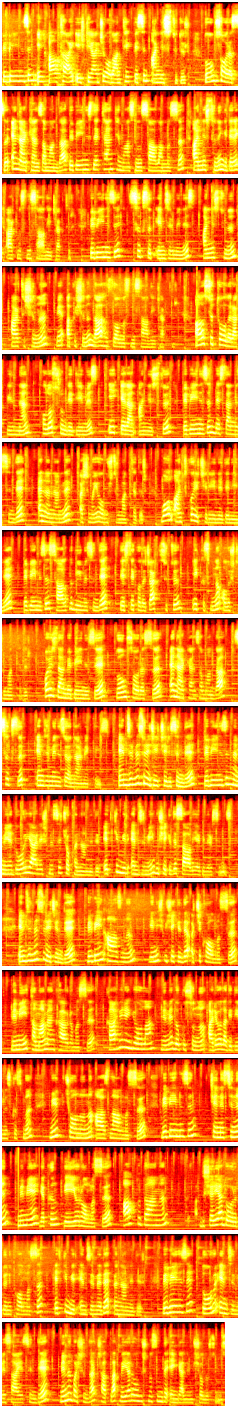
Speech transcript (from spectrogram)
Bebeğinizin ilk 6 ay ihtiyacı olan tek besin anne sütüdür. Doğum sonrası en erken zamanda bebeğinizle ten temasının sağlanması anne sütünün giderek artmasını sağlayacaktır. Bebeğinizi sık sık emzirmeniz anne sütünün artışını ve akışının daha hızlı olmasını sağlayacaktır. Ağız sütü olarak bilinen kolostrum dediğimiz ilk gelen anne sütü bebeğinizin beslenmesinde en önemli aşamayı oluşturmaktadır. Bol antikor içeriği nedeniyle bebeğimizin sağlıklı büyümesinde destek olacak sütü ilk kısmını oluşturmaktadır. O yüzden bebeğinizi doğum sonrası en erken zamanda sık sık emzirmenizi önermekteyiz. Emzirme süreci içerisinde bebeğinizin memeye doğru yerleşmesi çok önemlidir. Etkin bir emzirmeyi bu şekilde sağlayabilirsiniz. Emzirme sürecinde bebeğin ağzının geniş bir şekilde açık olması, memeyi tamamen kavraması, kahverengi olan meme dokusunu, areola dediğimiz kısmı büyük çoğunluğunu ağzına alması, bebeğimizin çenesinin memeye yakın değiyor olması, alt dudağının dışarıya doğru dönük olması etkin bir emzirmede önemlidir. Bebeğinizi doğru emzirme sayesinde meme başında çatlak ve yara oluşmasını da engellemiş olursunuz.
